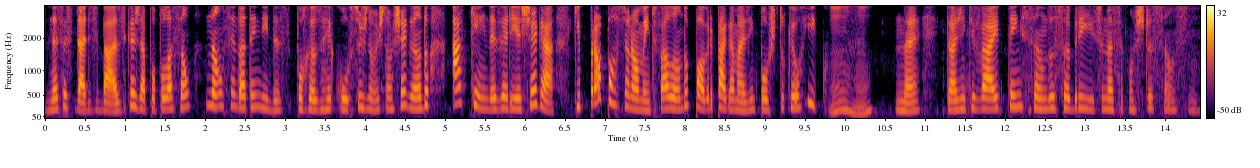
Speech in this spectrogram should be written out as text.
necessidades básicas da população não sendo atendidas, porque os recursos não estão chegando a quem deveria chegar. Que proporcionalmente falando, o pobre paga mais imposto do que o rico, Uhum. né? Então a gente vai pensando sobre isso nessa construção, sim.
